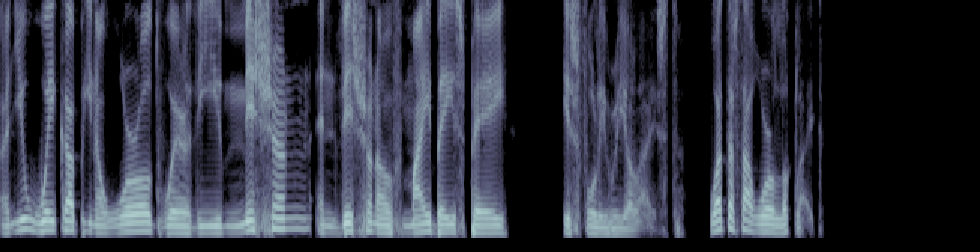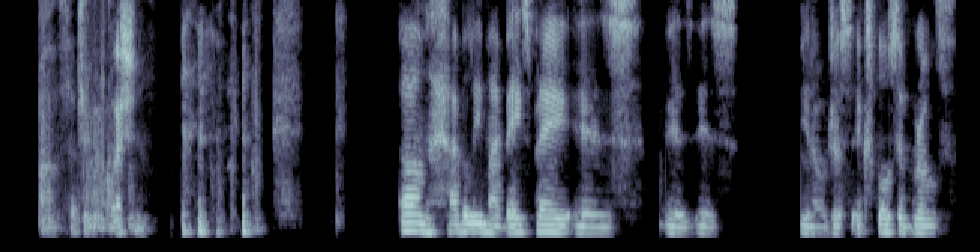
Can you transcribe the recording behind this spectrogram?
and you wake up in a world where the mission and vision of myBasePay is fully realized. What does that world look like? Oh, such a good question. um, I believe myBasePay is is is you know just explosive growth.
